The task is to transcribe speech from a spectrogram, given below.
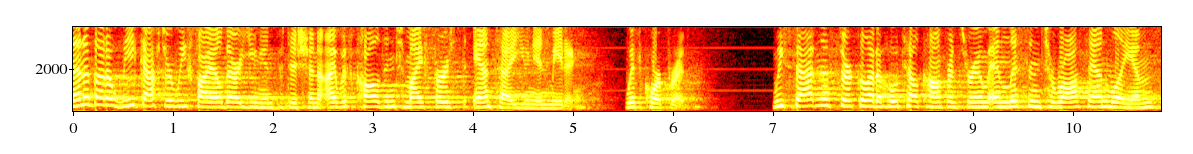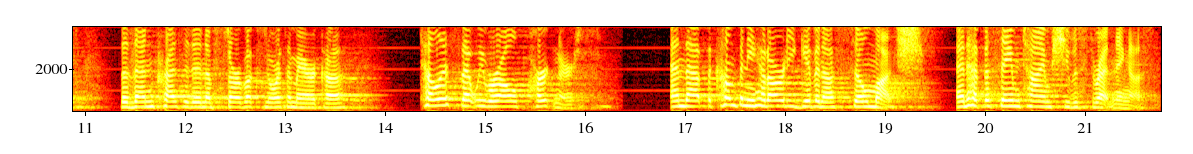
Then, about a week after we filed our union petition, I was called into my first anti union meeting with corporate. We sat in a circle at a hotel conference room and listened to Rossann Williams, the then president of Starbucks North America, tell us that we were all partners. and that the company had already given us so much, and at the same time, she was threatening us.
